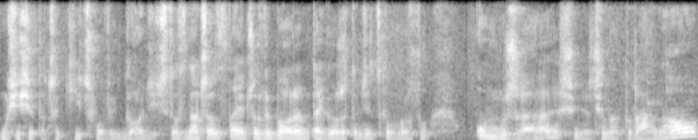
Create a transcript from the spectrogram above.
musi się taki człowiek godzić. To znaczy on staje przed wyborem tego, że to dziecko po prostu umrze śmiercią naturalną,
